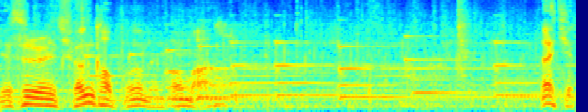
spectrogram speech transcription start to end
也是全靠朋友们帮忙。来，请。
